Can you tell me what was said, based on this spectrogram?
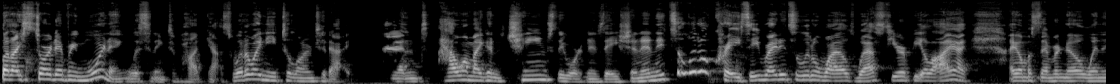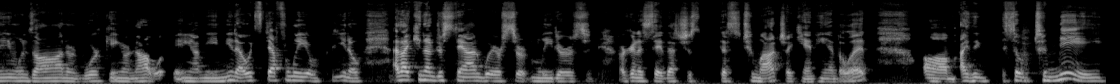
But I start every morning listening to podcasts. What do I need to learn today? and how am I going to change the organization? And it's a little crazy, right? It's a little wild west here at BLI. I, I almost never know when anyone's on or working or not working. I mean, you know, it's definitely a, you know, and I can understand where certain leaders are going to say that's just that's too much. I can't handle it. Um, I think so. To me,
